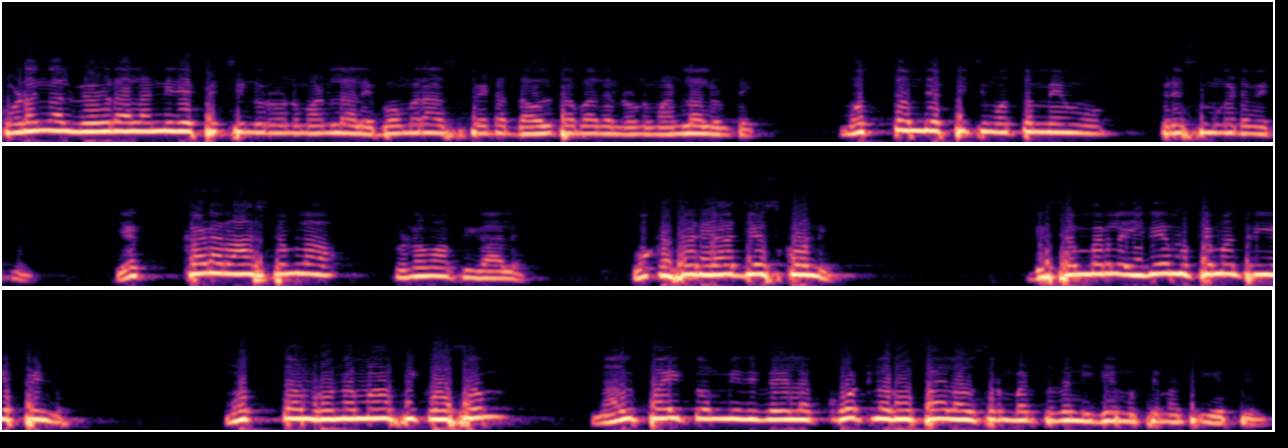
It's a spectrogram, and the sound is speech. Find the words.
కొడంగల్ వివరాలన్నీ తెప్పించిండు రెండు మండలాలు. బొమ్మరాజుపేట దౌలతాబాద్ అని రెండు మండలాలు ఉంటాయి. మొత్తం తెప్పించి మొత్తం మేము ప్రెస్ ముంగట పెట్టినాం. ఎక్కడ రాష్ట్రంలో రుణమాఫీ కాలే. ఒకసారి యాద్ చేసుకోండి. డిసెంబర్లో ఇదే ముఖ్యమంత్రి చెప్పిండు. మొత్తం రుణమాఫీ కోసం నలభై తొమ్మిది వేల కోట్ల రూపాయలు అవసరం పడుతుందని ఇదే ముఖ్యమంత్రి చెప్పిండు.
